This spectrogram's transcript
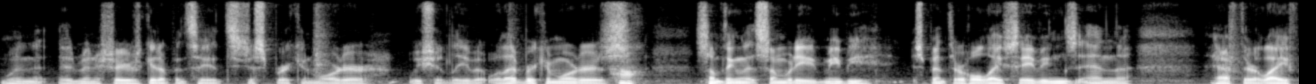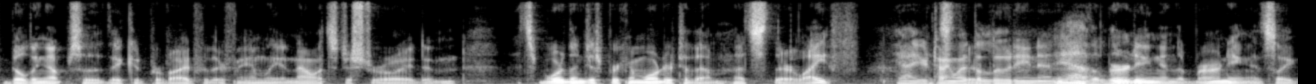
when administrators get up and say it's just brick and mortar, we should leave it. Well, that brick and mortar is Huh. something that somebody maybe spent their whole life savings and the, half their life building up so that they could provide for their family, and now it's destroyed. And it's more than just brick and mortar to them. That's their life. Yeah, you're talking about the looting and yeah, the burning. looting and the burning. It's like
